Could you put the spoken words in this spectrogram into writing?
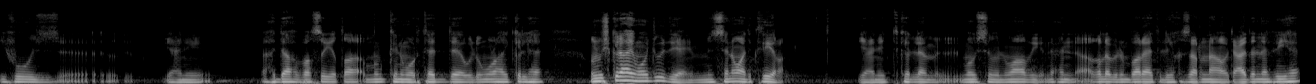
يفوز يعني أهداف بسيطة ممكن مرتدة والأمور هاي كلها والمشكلة هاي موجودة يعني من سنوات كثيرة. يعني تكلم الموسم الماضي نحن أغلب المباريات اللي خسرناها وتعادلنا فيها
